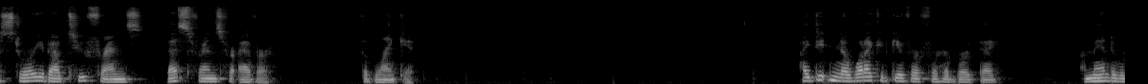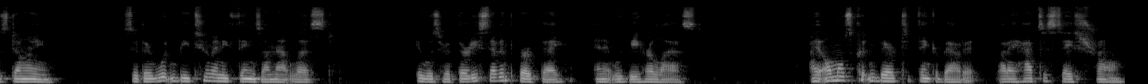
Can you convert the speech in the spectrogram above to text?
story about two friends, best friends forever. The blanket. I didn't know what I could give her for her birthday. Amanda was dying, so there wouldn't be too many things on that list. It was her 37th birthday, and it would be her last. I almost couldn't bear to think about it, but I had to stay strong.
